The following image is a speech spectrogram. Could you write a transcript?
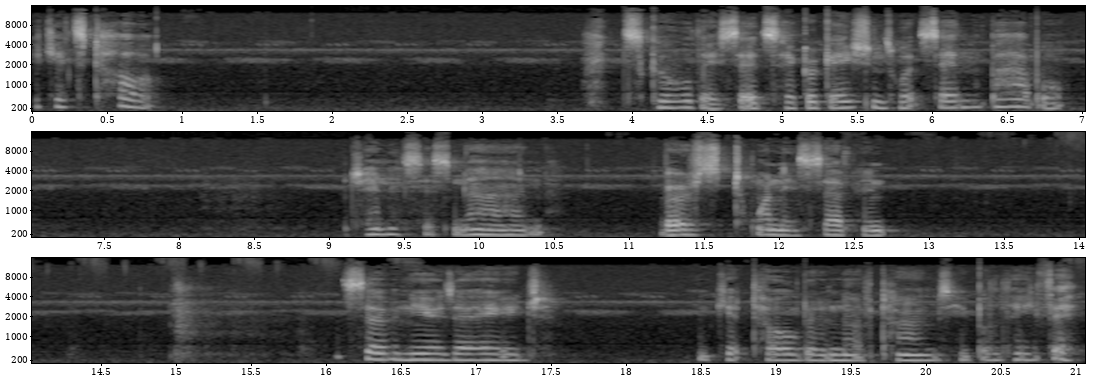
It gets taught. At school, they said segregation's what's said in the Bible. Genesis 9, verse 27. At seven years of age, you get told it enough times, you believe it.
